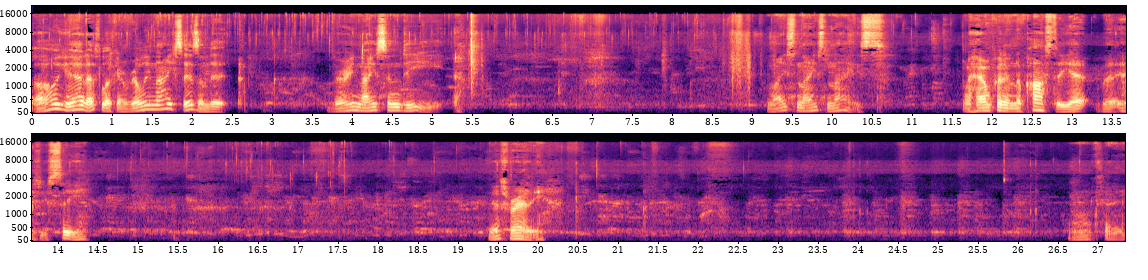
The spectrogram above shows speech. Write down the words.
Oh yeah, that's looking really nice, isn't it? Very nice indeed. Nice, nice, nice. I haven't put in the pasta yet, but as you see, it's ready. Okay.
